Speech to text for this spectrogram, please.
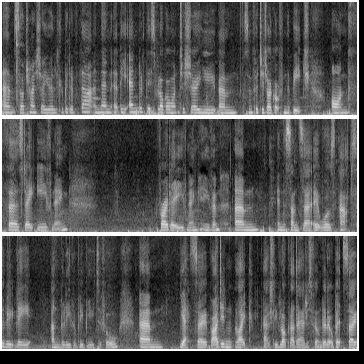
Um, so I'll try and show you a little bit of that. And then at the end of this vlog, I want to show you um, some footage I got from the beach on Thursday evening. Friday evening even um, in the sunset it was absolutely unbelievably beautiful um, yeah so but I didn't like actually vlog that day I just filmed a little bit so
